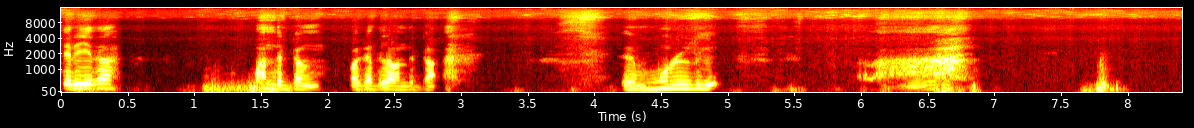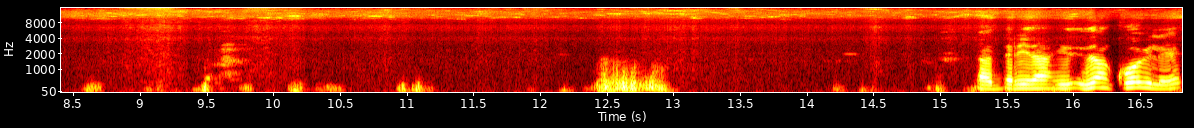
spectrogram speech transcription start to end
தெரியுதா? வந்துட்டோம். பக்கத்துல வந்துட்டோம். முள்ளு. ஆ. தெரியுதா? இது- இதுதான் கோவில்.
